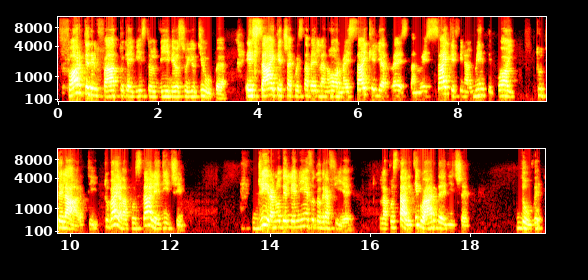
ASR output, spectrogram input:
forte del fatto che hai visto il video su YouTube e sai che c'è questa bella norma e sai che li arrestano e sai che finalmente puoi tutelarti, tu vai alla postale e dici girano delle mie fotografie, la postale ti guarda e dice dove?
